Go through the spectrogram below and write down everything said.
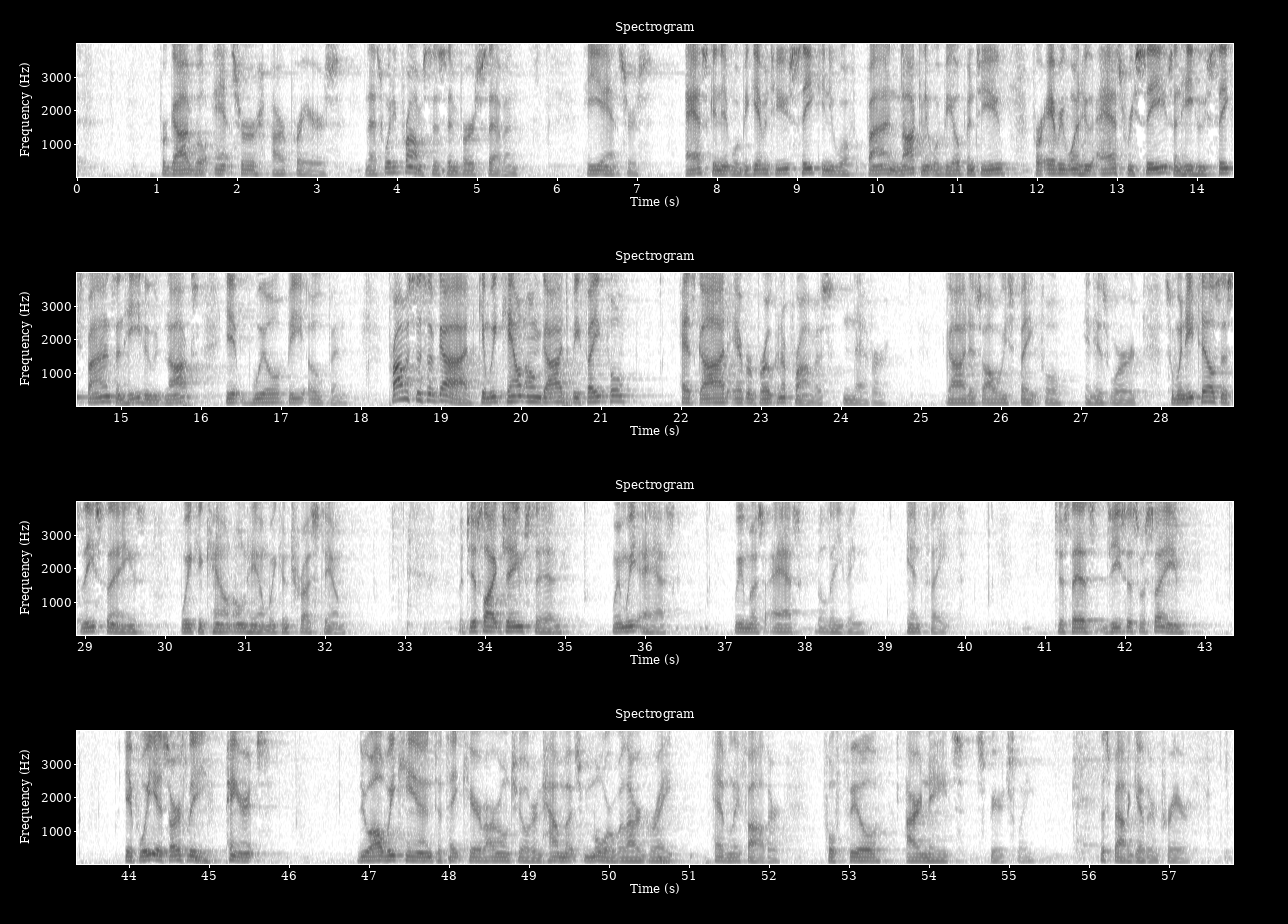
for God will answer our prayers. That's what he promises in verse 7. He answers. Ask and it will be given to you. Seek and you will find. Knock and it will be open to you. For everyone who asks receives, and he who seeks finds, and he who knocks it will be open. Promises of God. Can we count on God to be faithful? Has God ever broken a promise? Never. God is always faithful in His Word. So when He tells us these things, we can count on Him, we can trust Him. But just like James said, when we ask, we must ask believing in faith. Just as Jesus was saying, if we as earthly parents do all we can to take care of our own children, how much more will our great Heavenly Father fulfill our needs spiritually. Let's bow together in prayer.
